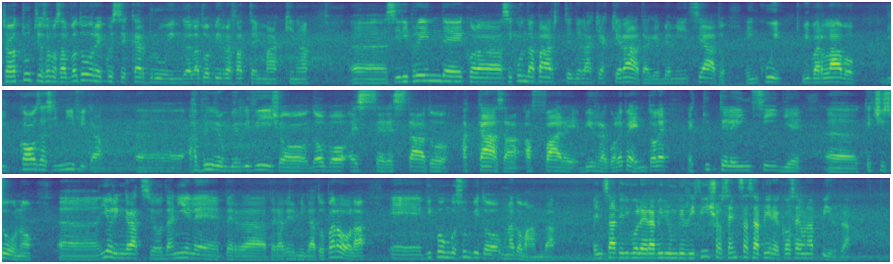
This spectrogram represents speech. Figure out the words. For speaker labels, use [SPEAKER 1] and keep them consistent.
[SPEAKER 1] Ciao a tutti, io sono Salvatore e questo è Car Brewing, la tua birra fatta in macchina. Eh, si riprende con la seconda parte della chiacchierata che abbiamo iniziato e in cui vi parlavo di cosa significa eh, aprire un birrificio dopo essere stato a casa a fare birra con le pentole e tutte le insidie eh, che ci sono. Eh, io ringrazio Daniele per, per avermi dato parola e vi pongo subito una domanda. Pensate di voler aprire un birrificio senza sapere cosa è una birra?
